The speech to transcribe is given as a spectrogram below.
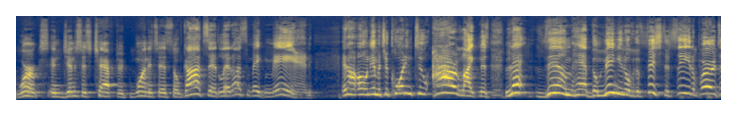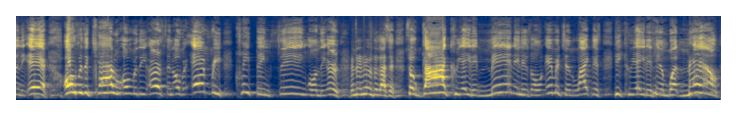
works. In Genesis chapter 1, it says, So God said, Let us make man in our own image, according to our likeness. Let them have dominion over the fish, the sea, the birds in the air, over the cattle, over the earth, and over every creeping thing on the earth. And then here's what God said. So God created man in his own image and likeness. He created him, what male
